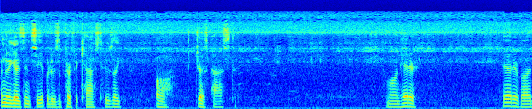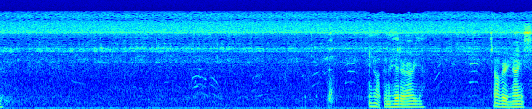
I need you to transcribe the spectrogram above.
I know you guys didn't see it, but it was a perfect cast. It was like, oh, just past. Come on, hit her. Hit her, bud. Not gonna hit her, are you? It's not very nice.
